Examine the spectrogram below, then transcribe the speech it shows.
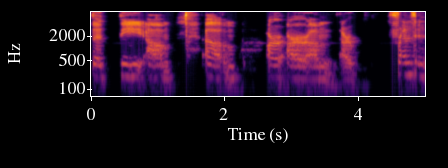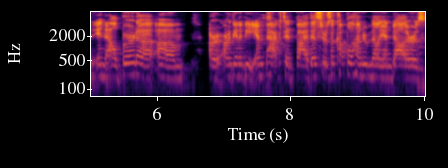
the the um, um, our our um, our friends in, in Alberta um, are, are going to be impacted by this. There's a couple hundred million dollars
